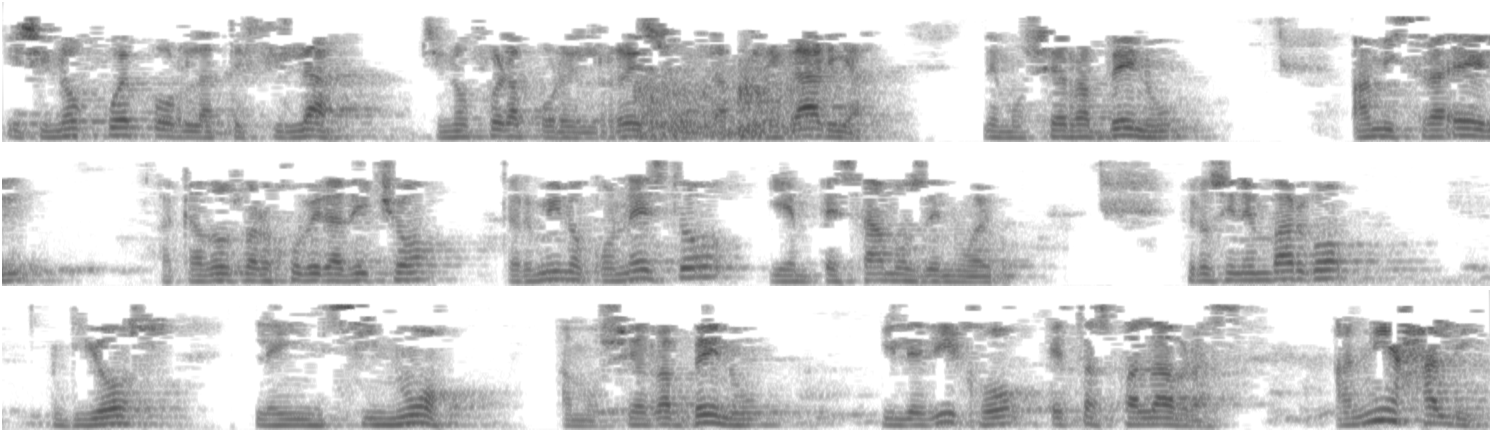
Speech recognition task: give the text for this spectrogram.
Y si no fue por la tefilá, si no fuera por el rezo, la plegaria de Moshe Rabbenu, a Israel, a Kadosh Baruj hubiera dicho, termino con esto y empezamos de nuevo. Pero sin embargo, Dios le insinuó a Moshe Rabbenu y le dijo estas palabras, Aníhali,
